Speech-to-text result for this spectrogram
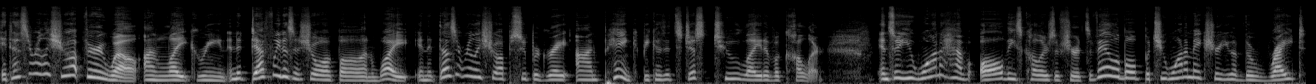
it doesn't really show up very well on light green and it definitely doesn't show up on white and it doesn't really show up super great on pink because it's just too light of a color. And so you want to have all these colors of shirts available, but you want to make sure you have the right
